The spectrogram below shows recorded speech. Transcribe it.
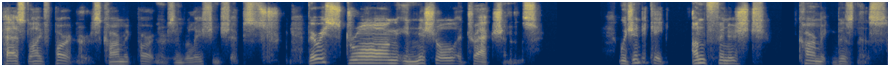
past life partners, karmic partners in relationships. Very strong initial attractions, which indicate unfinished karmic business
